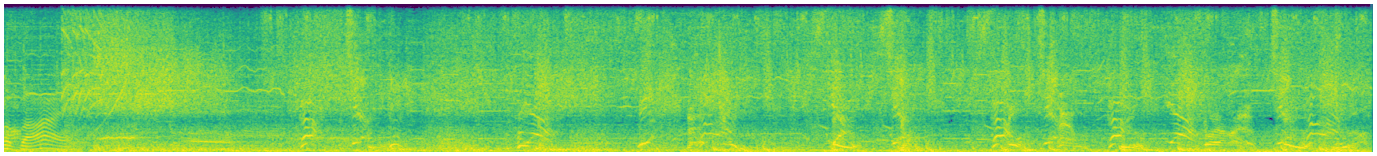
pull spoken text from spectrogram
Bye-bye. You're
